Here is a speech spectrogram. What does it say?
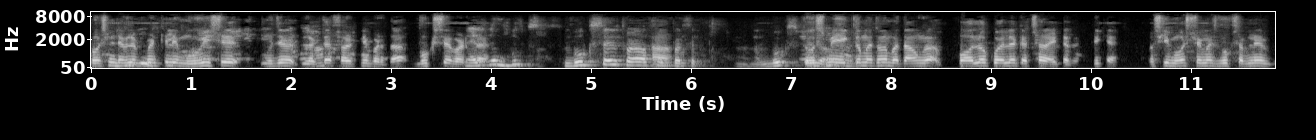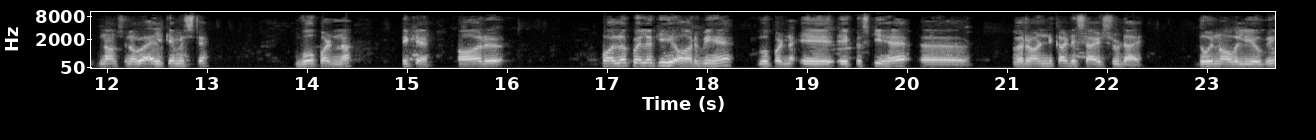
पर्सनल डेवलपमेंट के लिए मूवी से मुझे लगता है फ़र्क नहीं पड़ता बुक से पड़ता है। बुक्स बुक्स से थोड़ा हाँ। फ़र्क पड़ सकता है। बुक्स तो उसमें एक दो मैं तुम्हें बताऊँगा पॉलो कोयलो एक अच्छा राइटर है ठीक है? उसकी मोस्ट फ़ेमस बुक सबने नाम सुना होगा एल्केमिस्ट है। वो पढ़ना ठीक है? और पॉलो कोयलो की ही और भी हैं वो पढ़ना ए, एक उसकी है वेरोनिका डिसाइड्स टू डाई दो नॉवल ये हो गई।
